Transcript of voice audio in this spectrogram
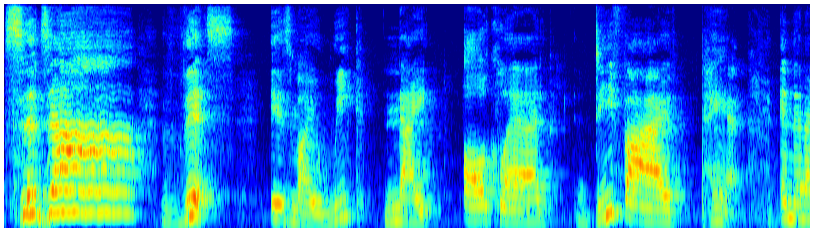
ta-da! This is my weeknight all-clad D5 pan. And then I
